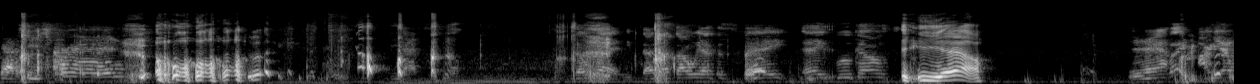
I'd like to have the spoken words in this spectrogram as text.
Yeah, he's cringe. Oh. Yes. So that, that's all we have to say. Hey, Bucos. yeah. Yeah. Wait, are you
